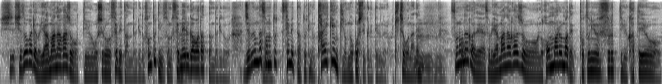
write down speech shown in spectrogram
静岡県の山長城っていうお城を攻めたんだけど、その時にその攻める側だったんだけど、自分がそのと、攻めた時の体験記を残してくれてるのよ、貴重なね。うんうんうん。その中で、その山長城の本丸まで突入するっていう過程を、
